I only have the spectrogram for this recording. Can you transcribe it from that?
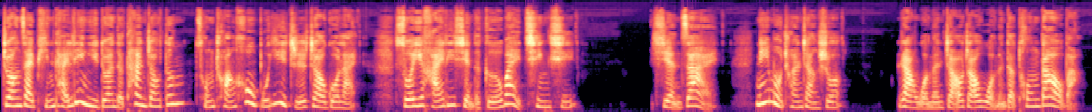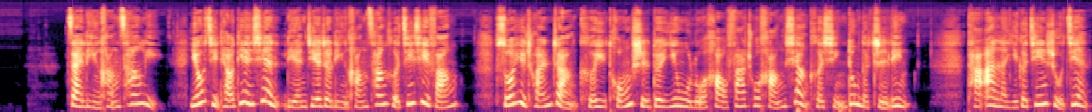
装在平台另一端的探照灯从床后部一直照过来，所以海里显得格外清晰。现在，尼莫船长说：“让我们找找我们的通道吧。”在领航舱里有几条电线连接着领航舱和机器房，所以船长可以同时对鹦鹉螺号发出航向和行动的指令。他按了一个金属键，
